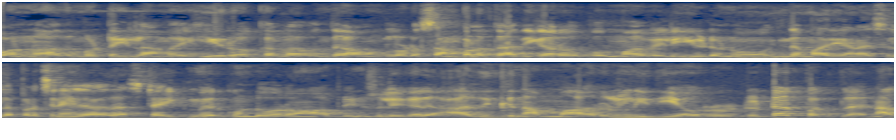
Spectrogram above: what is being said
பண்ணணும். அது மட்டும் இல்லாமல் ஹீரோக்கெல்லாம் வந்து அவங்களோட சம்பளத்தை அதிகாரப்பூர்வமாக வெளியிடணும். இந்த மாதிரியான சில பிரச்சனைகளாக தான் ஸ்ட்ரைக் மேற்கொண்டு வரோம் அப்படின்னு சொல்லியிருக்காரு. அதுக்கு நம்ம அருள்நிதி அவரோட ட்விட்டர் பக்கத்தில் என்ன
